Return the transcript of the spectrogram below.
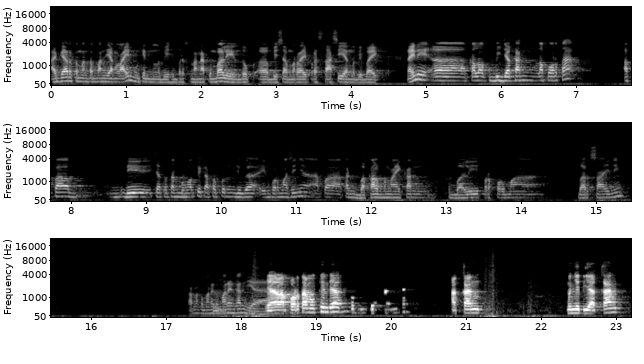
agar teman-teman yang lain mungkin lebih bersemangat kembali untuk uh, bisa meraih prestasi yang lebih baik. Nah ini uh, kalau kebijakan Laporta apa di catatan Bung Opik ataupun juga informasinya apa akan bakal menaikkan kembali performa Barca ini? Karena kemarin-kemarin kan ya. Ya Laporta mungkin dia akan menyediakan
